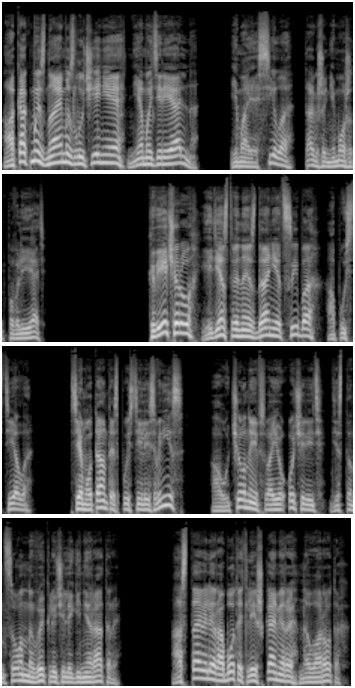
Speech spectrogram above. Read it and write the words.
А как мы знаем, излучение нематериально, и моя сила также не может повлиять. К вечеру единственное здание ЦИБа опустело. Все мутанты спустились вниз, а ученые, в свою очередь, дистанционно выключили генераторы. Оставили работать лишь камеры на воротах.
